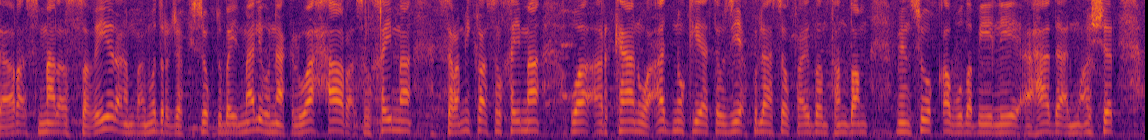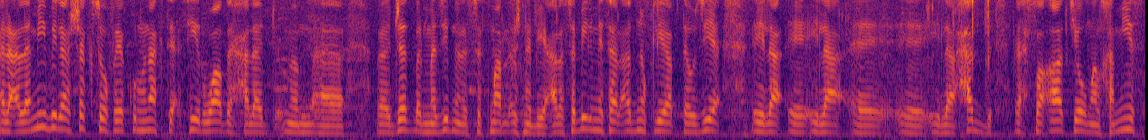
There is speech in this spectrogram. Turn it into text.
راس المال الصغير المدرجة في سوق دبي المالي. هناك الواحة رأس الخيمة سيراميك رأس الخيمة وأركان وادنوك للتوزيع كلها سوف أيضا تنضم من سوق أبو ظبي لهذا المؤشر العالمي. بلا شك سوف يكون هناك تأثير واضح على آه، جذب المزيد من الاستثمار الأجنبي. على سبيل المثال ادنوك للتوزيع إلى إلى آه، إلى حد إحصاءات يوم الخميس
